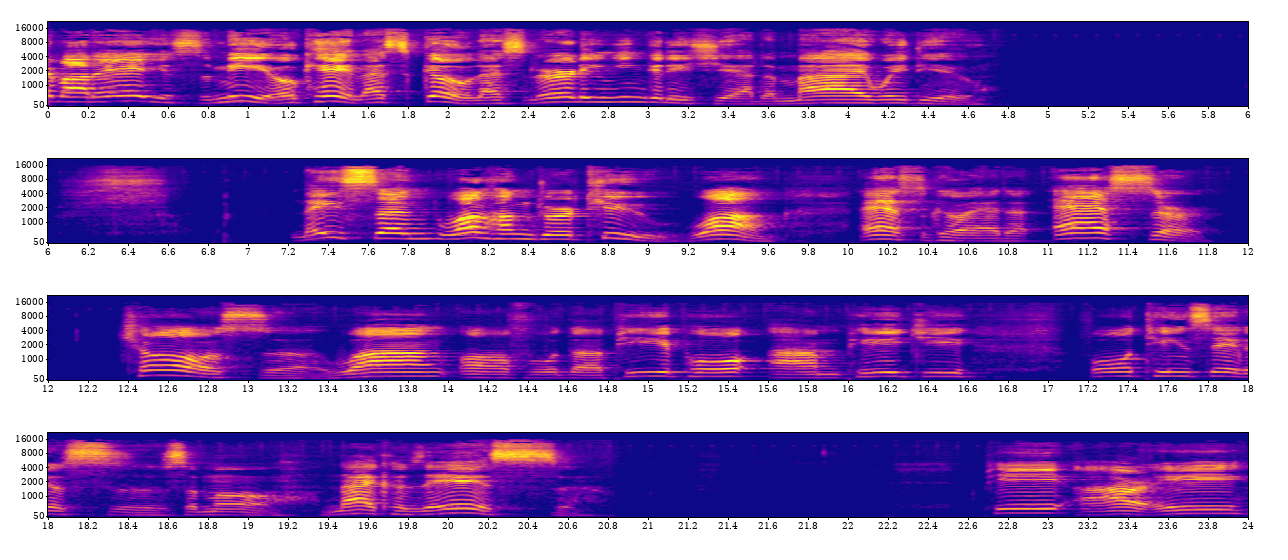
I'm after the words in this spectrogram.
Everybody. It's me. Okay, let's go. Let's learn English at my video. Lesson 102 1. Ask and answer. Choose one of the people on page 14.6 small, like this. P R A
